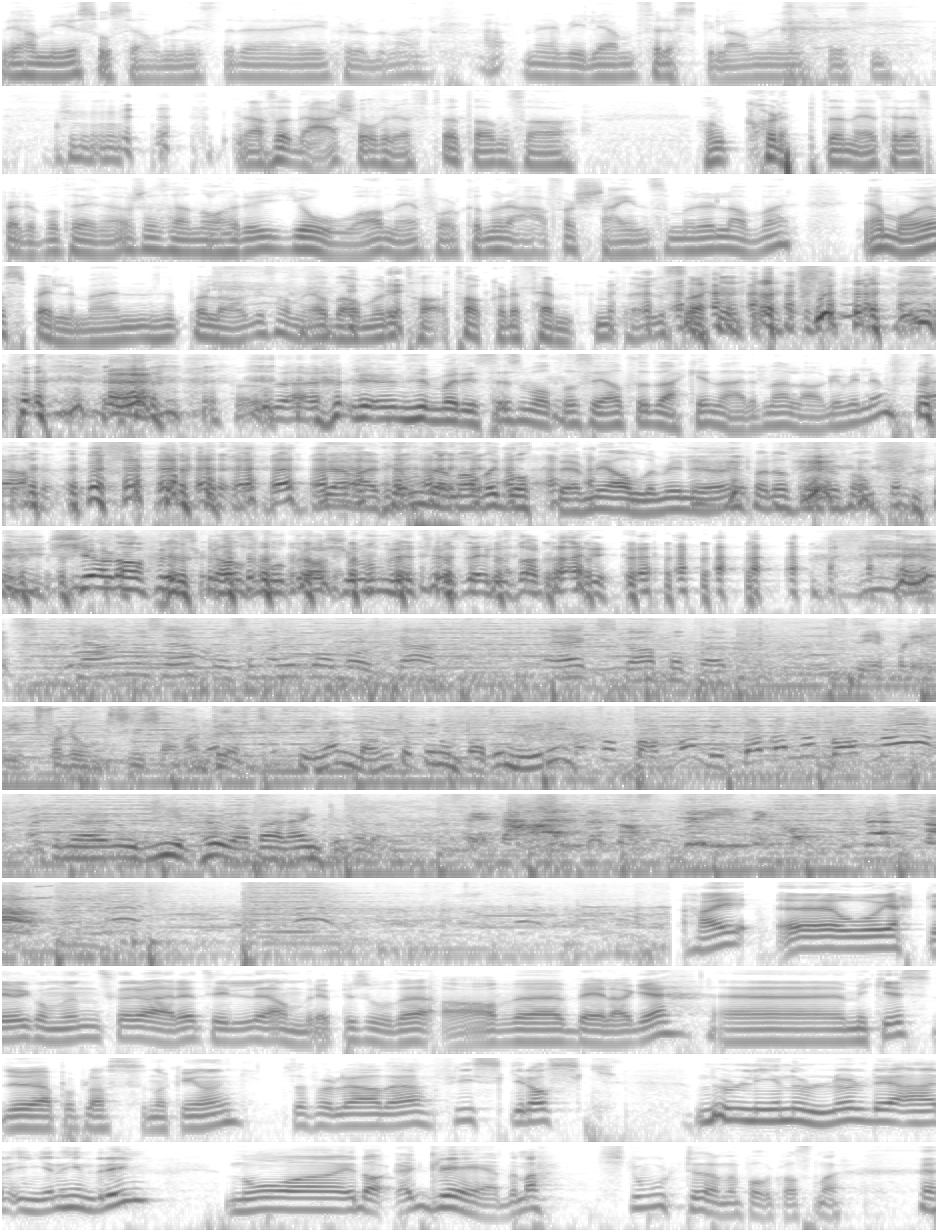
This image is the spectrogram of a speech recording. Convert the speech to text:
Vi har mye sosialministre i klubben her, Ja. med William Frøskeland i spissen. Det er så, det er så røft, vet du. Han sa Han kløpte ned tre spillere på treninga, og så sa jeg nå har du ljåa ned folk, og når det er for sein, så må du la være. Jeg må jo spille meg inn på laget, sa han. Ja, da må du ta, takle 15 til, sa jeg. Det er en humoristisk måte å si at du er ikke i nærheten av laget, William. jeg veit ikke om den hadde gått hjem i alle miljøer, for å si det sånn. Kjør da Frøskelands motivasjon rett før seriestart her. Kjerringa ser på, så må hun gå og molke. Jeg skal på pub. Det ble litt for dumt, syns jeg. Bjørn. Fingeren langt opp i rumpa til Muri. Forbanna mutter'n ble forbanna! Jeg kommer å rive hodet av hver enkelt av dem. Hei, eh, og hjertelig velkommen skal dere være til andre episode av eh, B-laget. Eh, Mikkis, du er på plass nok en gang. Selvfølgelig er jeg det. Frisk, rask. 09.00, det er ingen hindring. Nå i dag Jeg gleder meg stort til denne podkasten her.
